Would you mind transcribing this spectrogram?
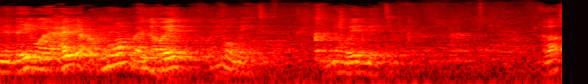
من البهيمة وهي حية حكمها وانه إيه؟ إنه ميت. إنه إيه؟ ميت. خلاص؟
